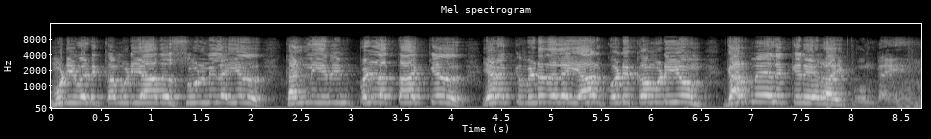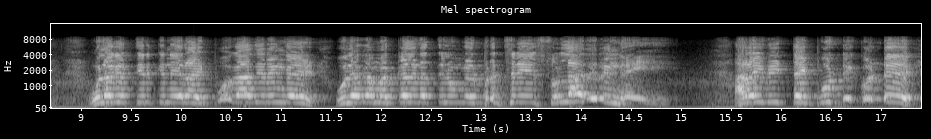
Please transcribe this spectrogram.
முடிவெடுக்க முடியாத சூழ்நிலையில் கண்ணீரின் பள்ளத்தாக்கில் எனக்கு விடுதலை யார் கொடுக்க முடியும்? கர்மேலுக்கு நேராய் போங்கள். உலகத்திற்கு நேராய் போகாதிருங்கள். உலக மக்களிடத்தில் உங்கள் பிரச்சனையை சொல்லாதிருங்கள். அறை வீட்டை பூட்டிக் கொண்டு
